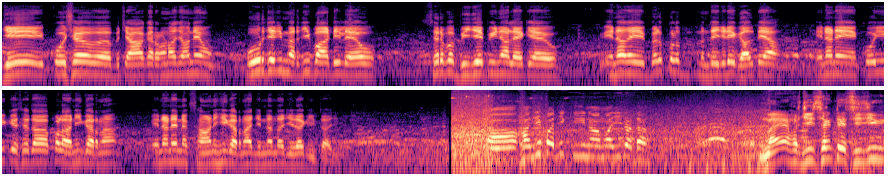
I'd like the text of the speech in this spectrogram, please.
ਜੇ ਕੁਝ ਬਚਾਅ ਕਰਾਉਣਾ ਚਾਹੁੰਦੇ ਹੋ ਹੋਰ ਜਿਹੜੀ ਮਰਜ਼ੀ ਪਾਰਟੀ ਲੈ ਆਓ ਸਿਰਫ ਬੀਜੇਪੀ ਨਾਲ ਲੈ ਕੇ ਆਇਓ ਇਹਨਾਂ ਦੇ ਬਿਲਕੁਲ ਬੰਦੇ ਜਿਹੜੇ ਗਲਤ ਆ ਇਹਨਾਂ ਨੇ ਕੋਈ ਕਿਸੇ ਦਾ ਭਲਾ ਨਹੀਂ ਕਰਨਾ ਇਹਨਾਂ ਨੇ ਨੁਕਸਾਨ ਹੀ ਕਰਨਾ ਜਿਨ੍ਹਾਂ ਦਾ ਜਿਹਦਾ ਕੀਤਾ ਜੀ। ਹਾਂਜੀ ਭਾਜੀ ਕੀ ਨਾਮ ਆ ਜੀ ਤੁਹਾਡਾ? ਮੈਂ ਹਰਜੀਤ ਸਿੰਘ ਢੇਸੀ ਜੀ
